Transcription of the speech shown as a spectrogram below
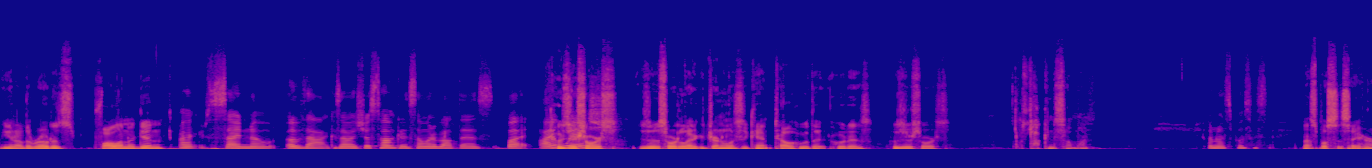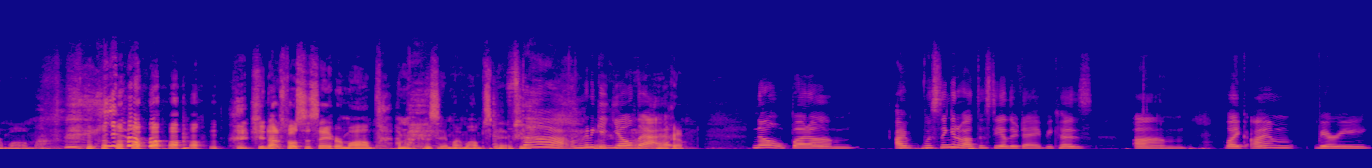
you know, the road is fallen again. Uh, side note of that, because I was just talking to someone about this. But I Who's your source? Is it sort of like a journalist? You can't tell who the who it is. Who's your source? I was talking to someone. I'm not supposed to say. Not supposed to say her mom. She's not supposed to say her mom. I'm not going to say my mom's name. She- Stop! I'm gonna get yelled at. Okay. No, but um, I was thinking about this the other day because um, like I'm very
